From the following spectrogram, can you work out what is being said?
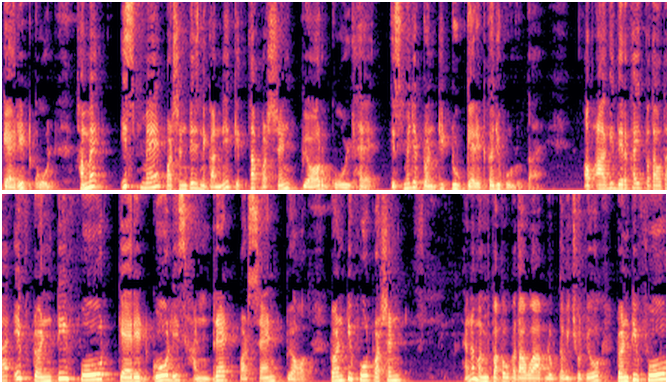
carat gold हमें इसमें परसेंटेज निकालनी है, कितना परसेंट प्योर गोल्ड है। इसमें जो 22 कैरेट का जो गोल्ड होता है। अब आगे दे रखा पता होता है if 24 carat gold is 100 percent pure 24 percent है ना? मम्मी पापा को पता होगा, आप लोग तभी छोटे हो। 24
